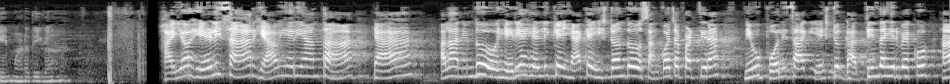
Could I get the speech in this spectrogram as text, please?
ಏನು ಮಾಡೋದೀಗ ಅಯ್ಯೋ, ಹೇಳಿ ಸರ್, ಯಾವ ಏರಿಯಾ ಅಂತ? ಅಲ್ಲ ನಿಮ್ದು ಏರಿಯಾ ಹೇಳಿಕೆ ಯಾಕೆ ಇಷ್ಟೊಂದು ಸಂಕೋಚ ಪಡ್ತೀರಾ? ನೀವು ಪೊಲೀಸ್ ಆಗಿ ಎಷ್ಟು ಗತ್ತಿಂದ ಇರಬೇಕು, ಹಾ?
